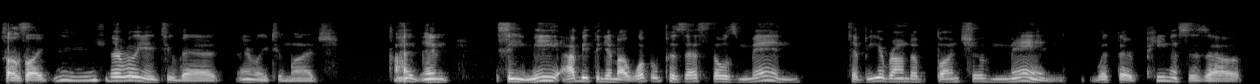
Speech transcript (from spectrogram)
So it's like, mm, that really ain't too bad. Ain't really too much. and See, me, I'd be thinking about what would possess those men to be around a bunch of men with their penises out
